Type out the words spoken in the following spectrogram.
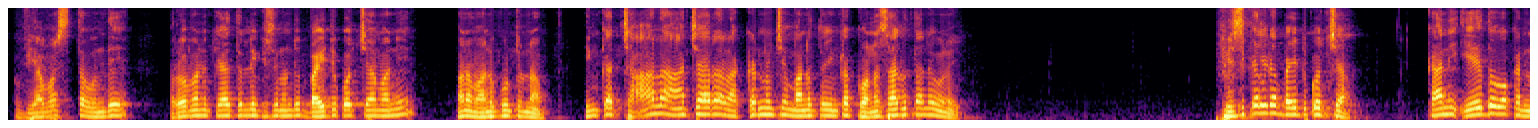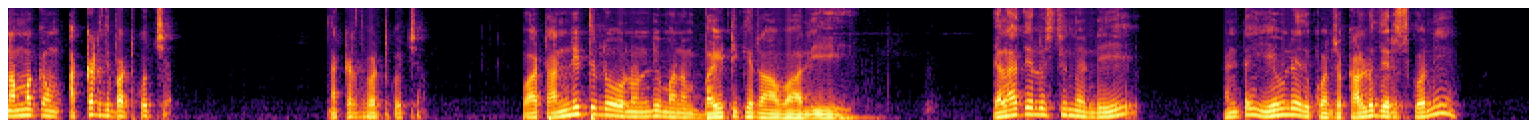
వ్యవస్థ ఉందే రోమన్ క్యాథలిక్స్ నుండి బయటకు వచ్చామని మనం అనుకుంటున్నాం. ఇంకా చాలా ఆచారాలు అక్కడి నుంచి మనతో ఇంకా కొనసాగుతూనే ఉన్నాయి. ఫిజికల్గా బయటకు వచ్చాం. కానీ ఏదో ఒక నమ్మకం అక్కడిది పట్టుకొచ్చాం. అక్కడిది పట్టుకొచ్చాం. వాటన్నిటిలో నుండి మనం బయటికి రావాలి. ఎలా తెలుస్తుందండి? అంటే ఏం లేదు కొంచెం కళ్ళు తెరుచుకొని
